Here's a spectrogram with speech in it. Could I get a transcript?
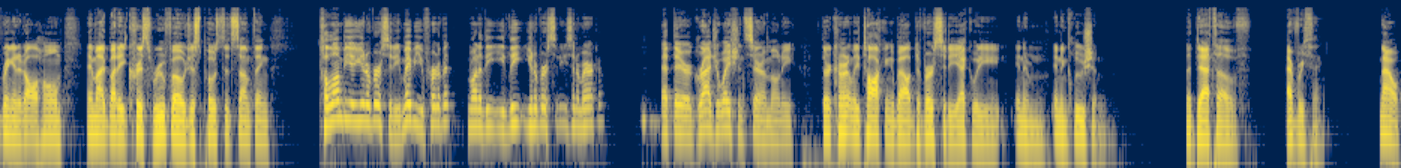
bringing it all home. And my buddy Chris Rufo just posted something. Columbia University, maybe you've heard of it, one of the elite universities in America. At their graduation ceremony, they're currently talking about diversity, equity, and, and inclusion. The death of everything. Now,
